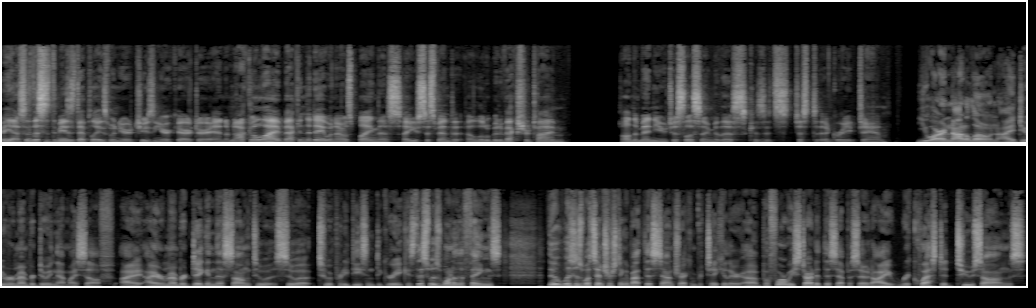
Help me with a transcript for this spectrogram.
But yeah, so this is the music that plays when you're choosing your character, and I'm not gonna lie. Back in the day when I was playing this, I used to spend a little bit of extra time on the menu just listening to this because it's just a great jam. You are not alone. I do remember doing that myself. I, I remember digging this song to a, to a to a pretty decent degree because this was one of the things. This is what's interesting about this soundtrack in particular. Uh, before we started this episode, I requested two songs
